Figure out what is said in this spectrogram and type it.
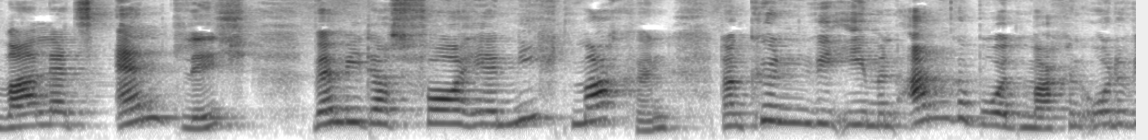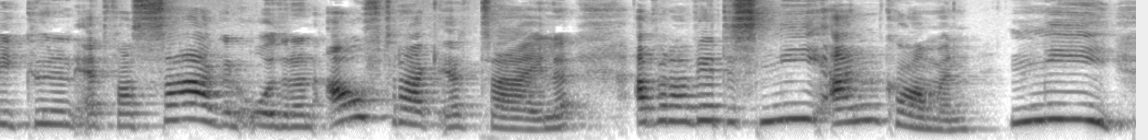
Weil letztendlich, wenn wir das vorher nicht machen, dann können wir ihm ein Angebot machen oder wir können etwas sagen oder einen Auftrag erteilen, aber dann wird es nie ankommen. Nie,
